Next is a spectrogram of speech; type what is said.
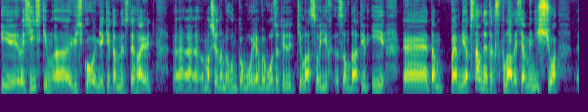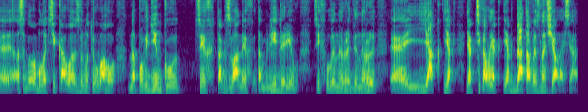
і російським е, військовим, які там не встигають е, машинами гунконвоя вивозити тіла своїх солдатів, і е, там певні обставини так склалися. Мені що е, особливо було цікаво звернути увагу на поведінку. Цих так званих там лідерів, цих линери-денери, е, як, як, як цікаво, як, як дата визначалася.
